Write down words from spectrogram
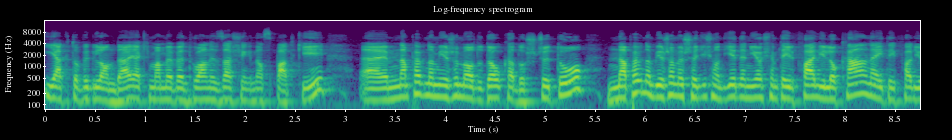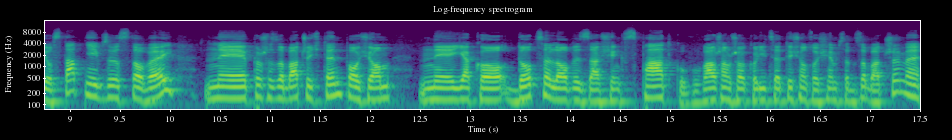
jak to wygląda, jaki mamy ewentualny zasięg na spadki. Na pewno mierzymy od dołka do szczytu, na pewno bierzemy 61,8 tej fali lokalnej, tej fali ostatniej wzrostowej. Proszę zobaczyć ten poziom jako docelowy zasięg spadków. Uważam, że okolice 1800 zobaczymy.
